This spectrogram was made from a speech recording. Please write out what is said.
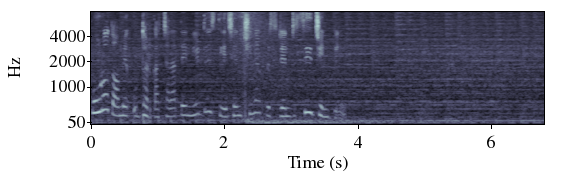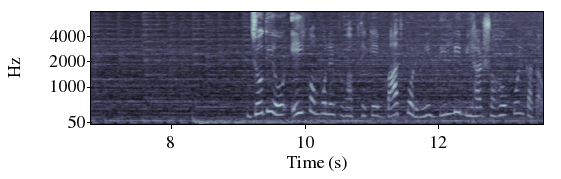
পুরো দমে উদ্ধার কাজ চালাতে নির্দেশ দিয়েছেন চীনা প্রেসিডেন্ট সি জিনপিং। যদিও এই কম্পনের প্রভাব থেকে বাদ পড়েনি দিল্লি, বিহার সহ কলকাতাও।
